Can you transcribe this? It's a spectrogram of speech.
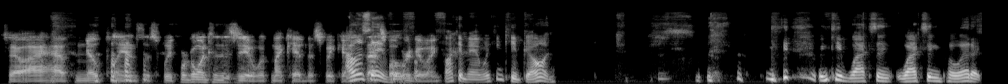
So I have no plans this week. We're going to the zoo with my kid this weekend. i was That's say what well, we're doing. fuck it man we can keep going we can keep waxing waxing poetic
